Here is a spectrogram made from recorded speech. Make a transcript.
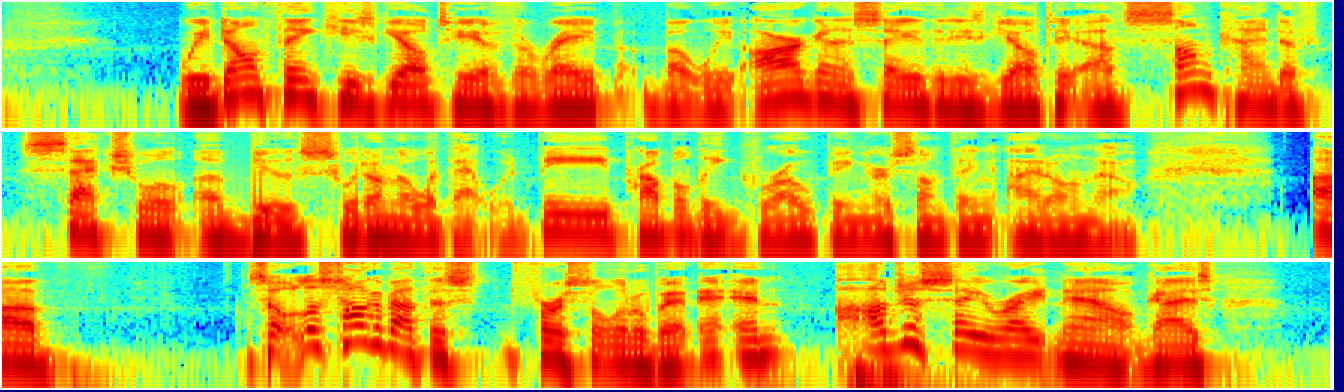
we don't think he's guilty of the rape, but we are going to say that he's guilty of some kind of sexual abuse. We don't know what that would be, probably groping or something. I don't know. Uh, so let's talk about this first a little bit. And I'll just say right now, guys,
